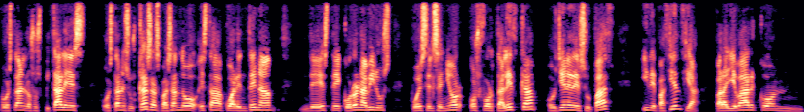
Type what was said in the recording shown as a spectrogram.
o están en los hospitales o están en sus casas pasando esta cuarentena de este coronavirus, pues el Señor os fortalezca, os llene de su paz y de paciencia para llevar con,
